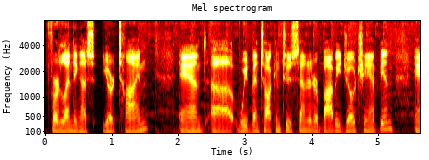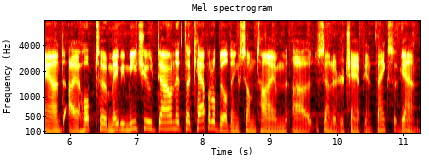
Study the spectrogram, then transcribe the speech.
for lending us your time. And uh, we've been talking to Senator Bobby Joe Champion, and I hope to maybe meet you down at the Capitol building sometime, uh, Senator Champion. Thanks again.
